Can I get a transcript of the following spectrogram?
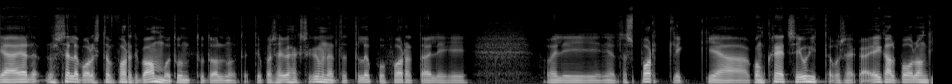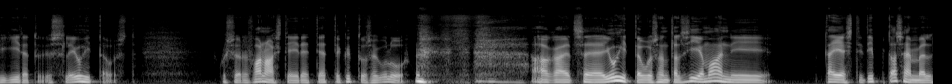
ja, ja noh, selle poolest on Ford juba ammu tuntud olnud, et juba see üheksakümnendate lõpu Ford oli oli nii-öelda sportlik ja konkreetse juhitavusega ja igal pool ongi kiidetud just selle juhitavust. kusjuures vanasti heideti ette kütusekulu aga et see juhitavus on tal siiamaani täiesti tipptasemel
